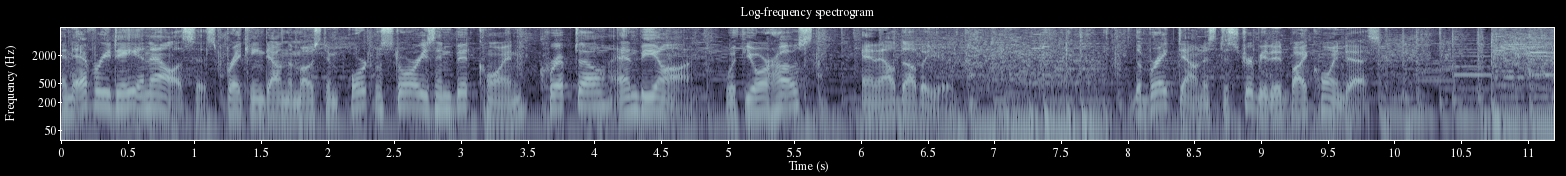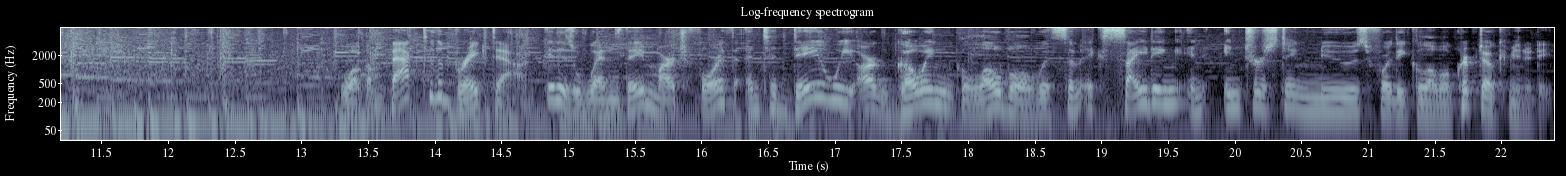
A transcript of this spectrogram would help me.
an everyday analysis breaking down the most important stories in Bitcoin, crypto, and beyond with your host, NLW. The Breakdown is distributed by Coindesk. Welcome back to the breakdown. It is Wednesday, March 4th, and today we are going global with some exciting and interesting news for the global crypto community.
